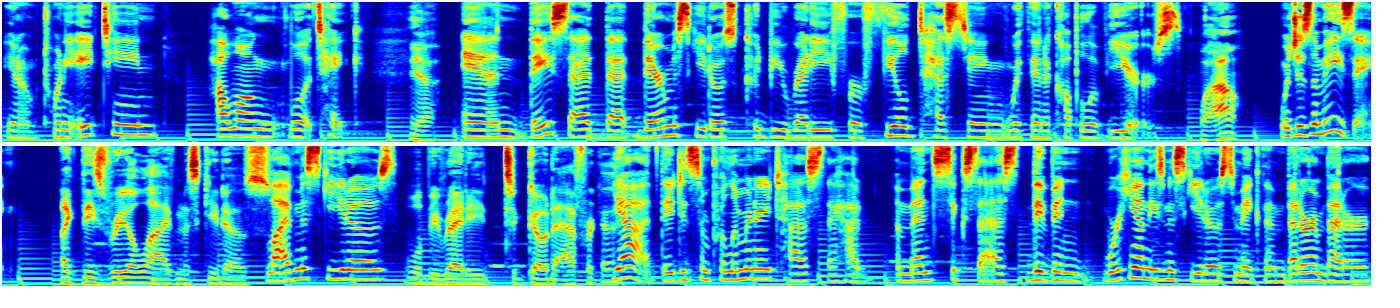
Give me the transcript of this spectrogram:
you know, 2018. How long will it take? Yeah. And they said that their mosquitoes could be ready for field testing within a couple of years, Wow. which is amazing. Like these real live mosquitoes Live mosquitoes, will be ready to go to Africa? Yeah, they did some preliminary tests. They had immense success. They've been working on these mosquitoes to make them better and better.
